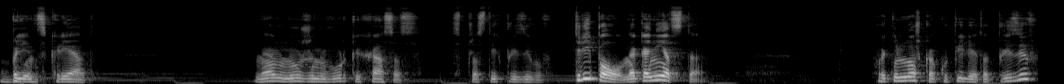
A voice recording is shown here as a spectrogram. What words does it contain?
Блин, скрят. Нам нужен Вурк и Хасас с простых призывов. Трипл, наконец-то! Хоть немножко купили этот призыв.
